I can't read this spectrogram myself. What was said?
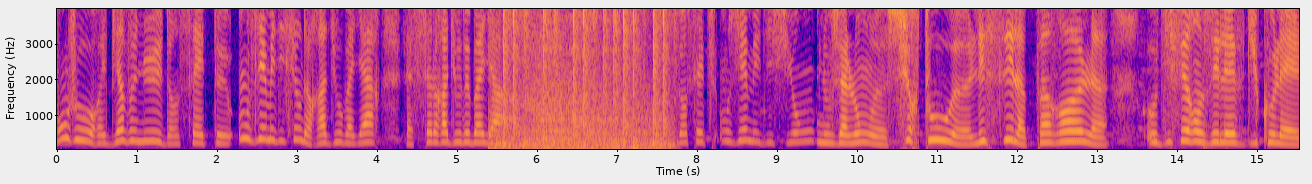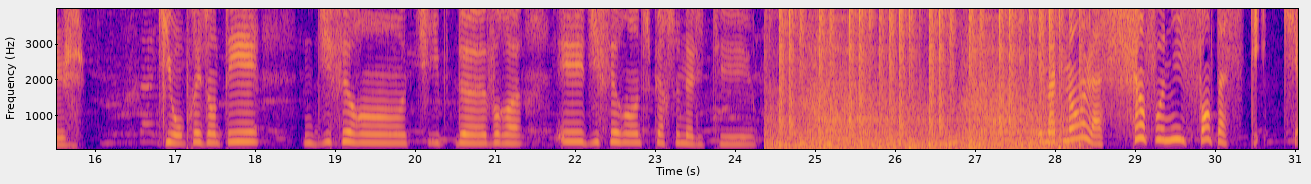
Bonjour et bienvenue dans cette onzième édition de Radio Bayard, la seule radio de Bayard. Dans cette onzième édition, nous allons euh, surtout euh, laisser la parole aux différents élèves du collège qui ont présenté différents types d'œuvres et différentes personnalités. Maintenant, la symphonie fantastique.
